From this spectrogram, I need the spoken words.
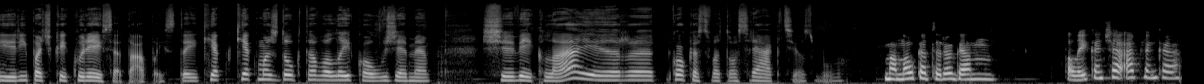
ir ypač kai kuriais etapais. Tai kiek, kiek maždaug tavo laiko užėmė ši veikla ir kokios va tos reakcijos buvo? Manau, kad turiu gan palaikančią aplinką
